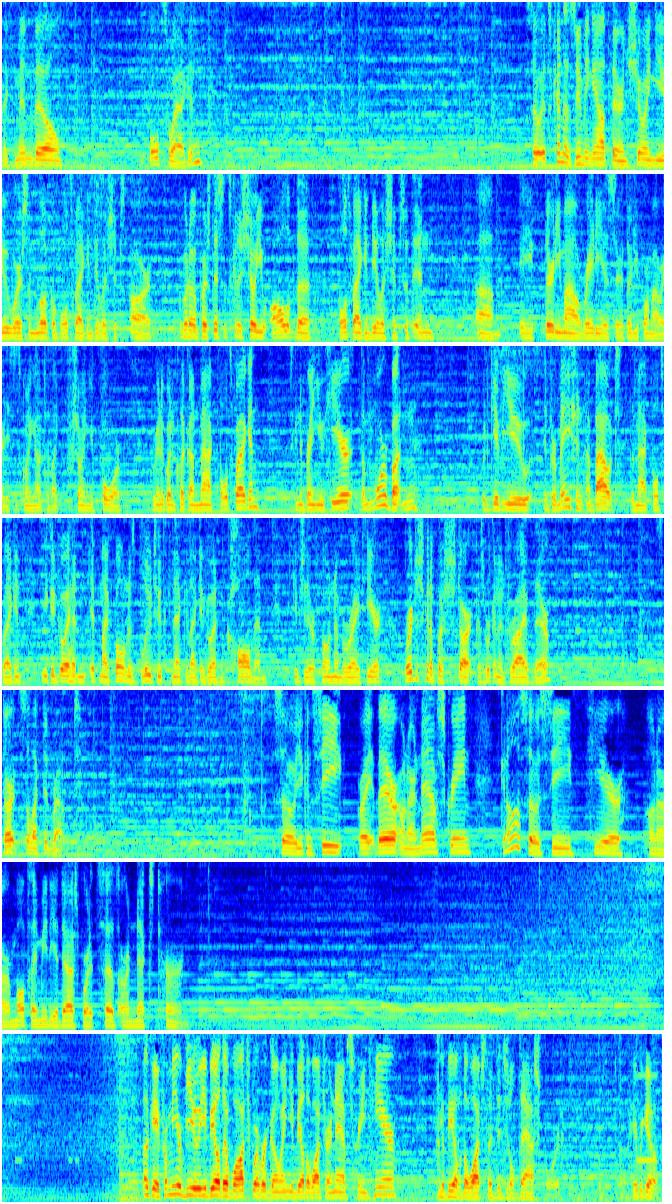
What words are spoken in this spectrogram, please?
McMinnville Volkswagen. So it's kind of zooming out there and showing you where some local Volkswagen dealerships are. We're going to push this. It's going to show you all of the Volkswagen dealerships within um, a 30 mile radius or 34 mile radius. It's going out to like showing you four. We're going to go ahead and click on Mac Volkswagen. It's going to bring you here. The More button would give you information about the Mac Volkswagen. You could go ahead and, if my phone was Bluetooth connected, I could go ahead and call them. It gives you their phone number right here. We're just going to push start because we're going to drive there. Start selected route. So you can see right there on our nav screen. You can also see here on our multimedia dashboard, it says our next turn. Okay, from your view, you'll be able to watch where we're going. You'll be able to watch our nav screen here. You'll be able to watch the digital dashboard. So here we go.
